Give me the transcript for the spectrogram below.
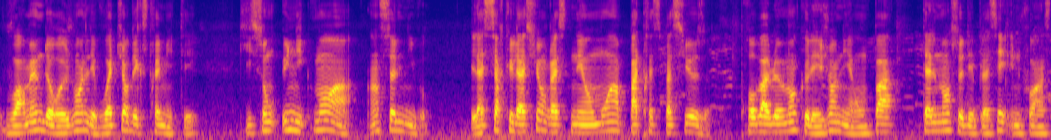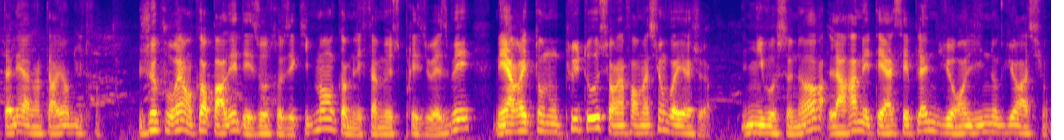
voire même de rejoindre les voitures d'extrémité, qui sont uniquement à un seul niveau. La circulation reste néanmoins pas très spacieuse, probablement que les gens n'iront pas tellement se déplacer une fois installés à l'intérieur du train. Je pourrais encore parler des autres équipements, comme les fameuses prises USB, mais arrêtons-nous plutôt sur l'information voyageur. Niveau sonore, la rame était assez pleine durant l'inauguration.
